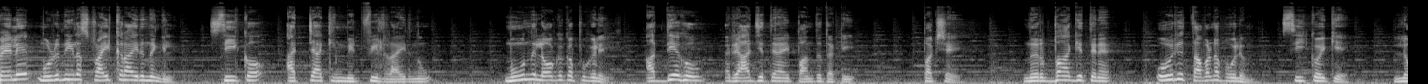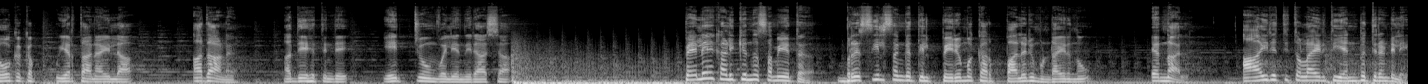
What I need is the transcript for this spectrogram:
പെലെ മുഴുനീള സ്ട്രൈക്കറായിരുന്നെങ്കിൽ സീക്കോ അറ്റാക്കിംഗ് മിഡ്ഫീൽഡർ ആയിരുന്നു മൂന്ന് ലോകകപ്പുകളിൽ അദ്ദേഹവും രാജ്യത്തിനായി പന്ത് തട്ടി. പക്ഷേ നിർഭാഗ്യത്തിന് ഒരു തവണ പോലും സീക്കോയ്ക്ക് ലോകകപ്പ് ഉയർത്താനായില്ല. അതാണ് അദ്ദേഹത്തിന്റെ ഏറ്റവും വലിയ നിരാശ. പെലെ കളിക്കുന്ന സമയത്ത് ബ്രസീൽ സംഘത്തിൽ പെരുമക്കാർ പലരുമുണ്ടായിരുന്നു. എന്നാൽ ആയിരത്തി തൊള്ളായിരത്തി എൺപത്തിരണ്ടിലെ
